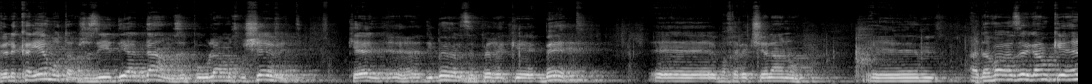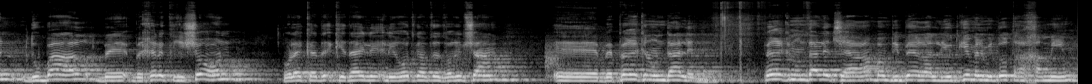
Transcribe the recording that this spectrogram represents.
ולקיים אותם שזה ידי אדם זה פעולה מחושבת כן דיבר על זה פרק ב' בחלק שלנו הדבר הזה גם כן דובר בחלק ראשון, אולי כדאי לראות גם את הדברים שם, אה, בפרק נ"ד. פרק נ"ד שהרמב"ם דיבר על י"ג מידות רחמים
